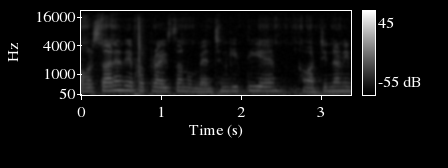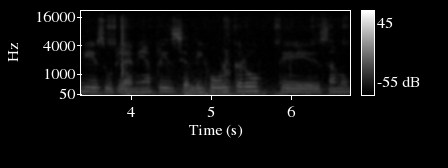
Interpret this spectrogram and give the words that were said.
ਔਰ ਸਾਰਿਆਂ ਦੇ ਆਪਾਂ ਪ੍ਰਾਈਸ ਤੁਹਾਨੂੰ ਮੈਂਸ਼ਨ ਕੀਤੀ ਹੈ। ਔਰ ਜਿਨ੍ਹਾਂ ਨੇ ਵੀ ਇਹ ਸੂਟ ਲੈਣੇ ਆ ਪਲੀਜ਼ ਜਲਦੀ ਹੋਲਡ ਕਰੋ ਤੇ ਸਾਨੂੰ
